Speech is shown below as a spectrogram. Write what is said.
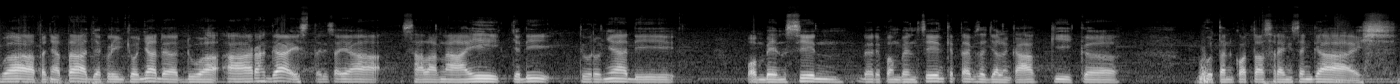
Wah, ternyata Jaklingko-nya ada dua arah, guys. Tadi saya salah naik. Jadi turunnya di pom bensin. Dari pom bensin kita bisa jalan kaki ke hutan kota Srengseng, guys.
